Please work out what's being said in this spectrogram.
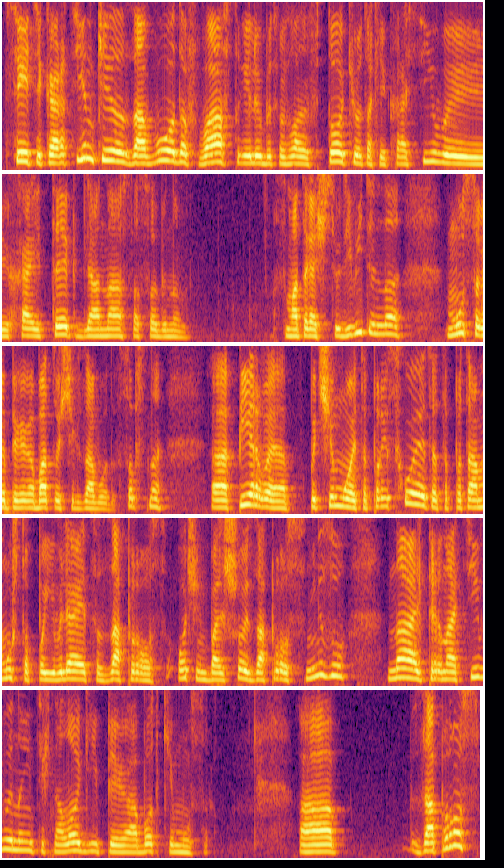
все эти картинки заводов в Австрии любят выкладывать в Токио, такие красивые, хай-тек для нас, особенно смотрящиеся удивительно, мусороперерабатывающих заводов. Собственно, первое, почему это происходит, это потому, что появляется запрос, очень большой запрос снизу на альтернативные технологии переработки мусора. А, запрос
